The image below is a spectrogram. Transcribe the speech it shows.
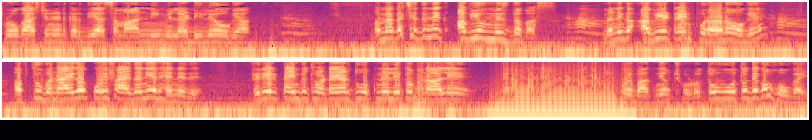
प्रोकास्टिनेट कर दिया सामान नहीं मिला डिले हो गया। हाँ। और मैं कहा चेतन अब यू मिस द बस हाँ। मैंने कहा अब ये ट्रेंड पुराना हो गया हाँ। अब तू बनाएगा कोई फ़ायदा नहीं है रहने दे। फिर एक टाइम पे थोड़ा यार तू अपने लिए तो बना ले। कोई बात नहीं अब छोड़ो। तो वो तो देखो होगा ही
